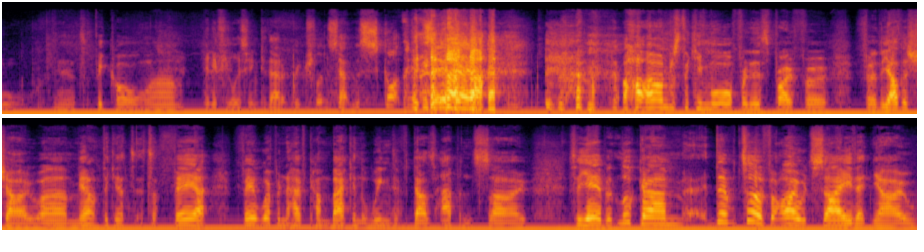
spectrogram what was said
Ooh, yeah, it's a big call. Um, And if you're listening to that at Richlands, that was Scott that said that. I'm just thinking more for this pro for for the other show. Um, yeah, I'm thinking that's it's a fair fair weapon to have come back in the wings if it does happen. So, so yeah. But look, um, sort of I would say that you know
